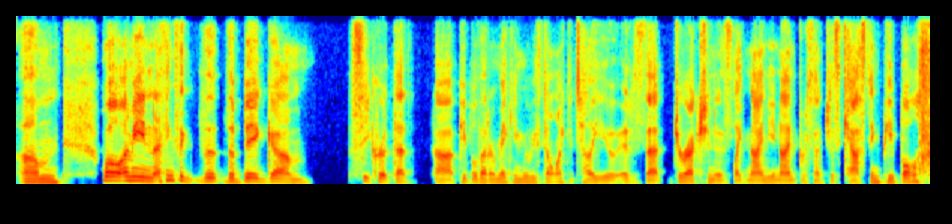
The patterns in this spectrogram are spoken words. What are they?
Um, well, I mean, I think the the the big um secret that uh people that are making movies don't like to tell you is that direction is like 99% just casting people.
